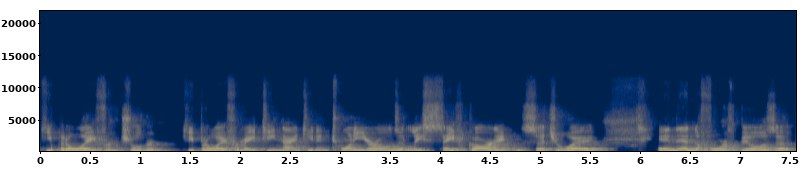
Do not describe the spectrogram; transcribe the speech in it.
Keep it away from children, keep it away from 18, 19, and 20 year olds, at least safeguard it in such a way. And then the fourth bill is a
